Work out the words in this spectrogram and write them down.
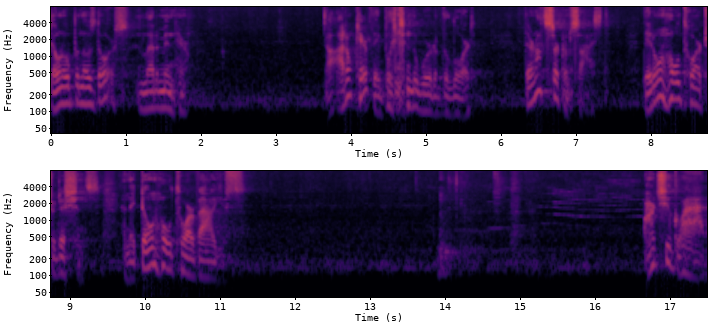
don't open those doors and let them in here. I don't care if they believed in the word of the Lord. They're not circumcised. They don't hold to our traditions, and they don't hold to our values. Aren't you glad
